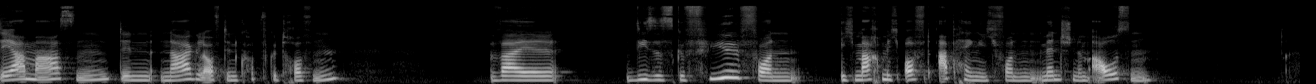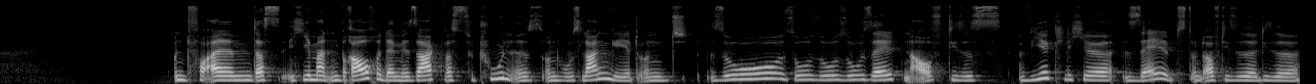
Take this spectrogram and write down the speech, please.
dermaßen den Nagel auf den Kopf getroffen, weil dieses Gefühl von, ich mache mich oft abhängig von Menschen im Außen und vor allem, dass ich jemanden brauche, der mir sagt, was zu tun ist und wo es lang geht und so, so, so, so selten auf dieses wirkliche Selbst und auf diese, diese,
